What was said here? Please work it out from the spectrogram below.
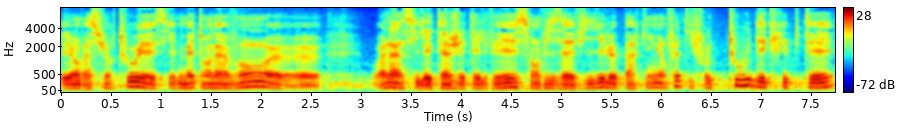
Et on va surtout essayer de mettre en avant, euh, voilà, si l'étage est élevé, son vis-à-vis, le parking. En fait, il faut tout décrypter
